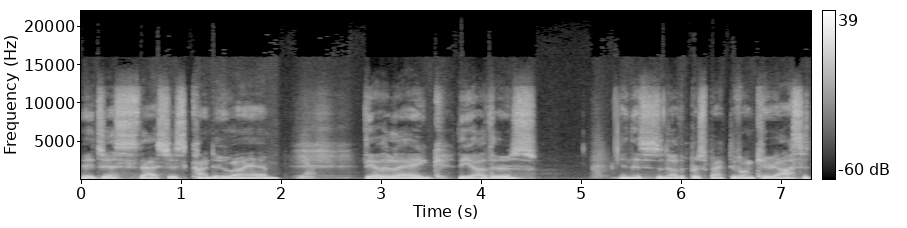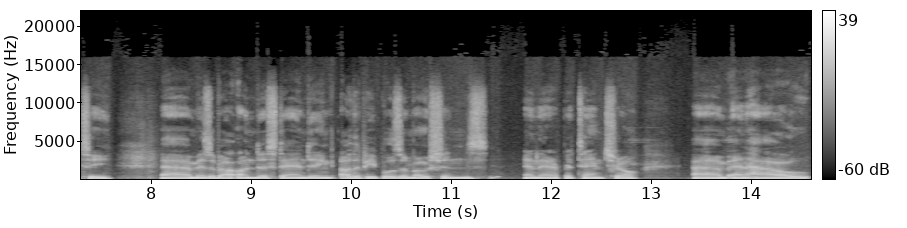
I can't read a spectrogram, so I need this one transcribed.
it just that's just kind of who I am. yeah. The other leg, the others, and this is another perspective on curiosity, um, is about understanding other people's emotions and their potential, um, and how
